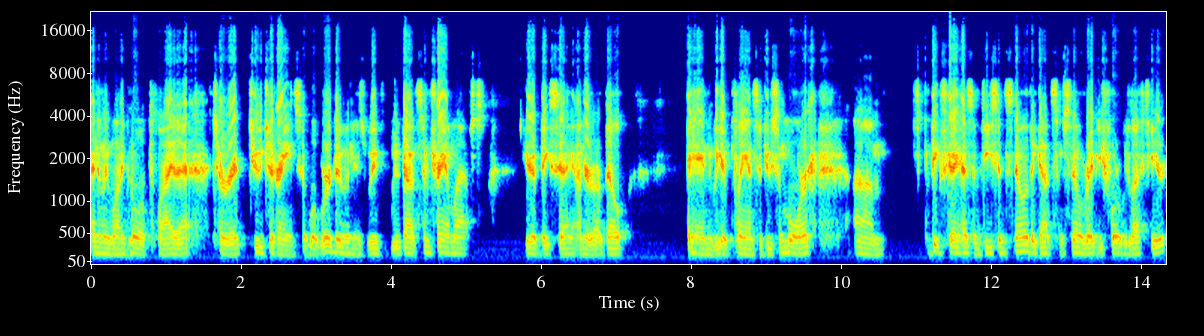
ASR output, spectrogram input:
and then we want to go apply that to, to terrain. So what we're doing is we've we've got some tram laps here at Big Sky under our belt, and we have plans to do some more. Um, Big Sky has some decent snow. They got some snow right before we left here,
